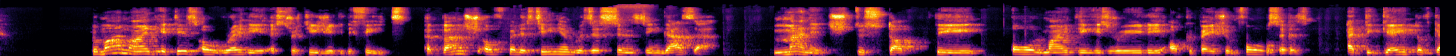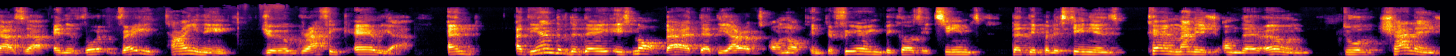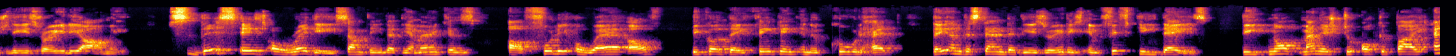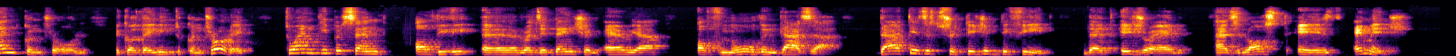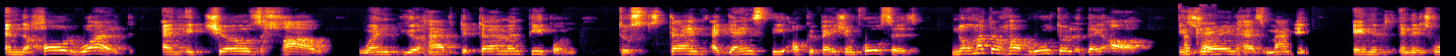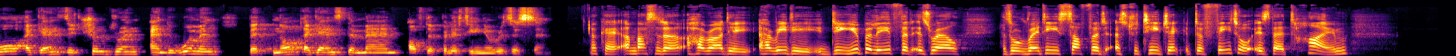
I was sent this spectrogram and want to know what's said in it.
To my mind, it is already a strategic defeat. A bunch of Palestinian resistance in Gaza managed to stop the almighty Israeli occupation forces at the gate of Gaza in a very tiny geographic area. And at the end of the day, it's not bad that the Arabs are not interfering because it seems that the Palestinians can manage on their own to challenge the Israeli army. This is already something that the Americans are fully aware of because they're thinking in a cool head. They understand that the Israelis in 50 days did not manage to occupy and control, because they need to control it, 20% of the uh, residential area of northern Gaza. That is a strategic defeat that Israel has lost its image in the whole world. And it shows how, when you have determined people to stand against the occupation forces, no matter how brutal they are, Israel okay. has managed in, in its war against the children and the women, but not against the men of the Palestinian resistance. Okay, Ambassador Haridi, Haridi, do you believe that Israel has already suffered a strategic defeat, or is there time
